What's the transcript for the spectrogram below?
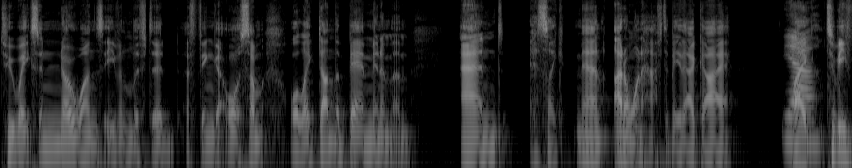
two weeks, and no one's even lifted a finger or some or like done the bare minimum, and it's like, man, I don't want to have to be that guy. Yeah. Like to be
